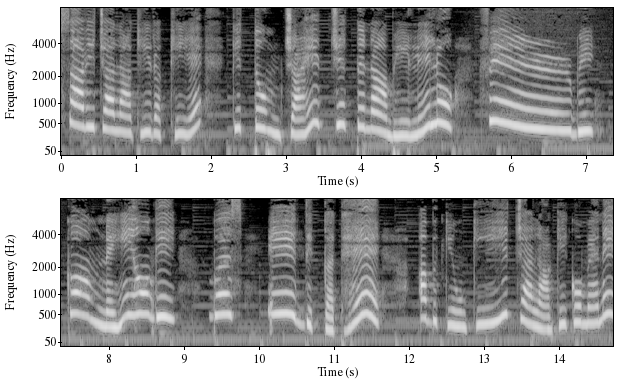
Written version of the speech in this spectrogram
सारी चालाकी रखी है कि तुम चाहे जितना भी ले लो, फिर भी कम नहीं होगी। बस एक दिक्कत है। अब क्योंकि चालाकी को मैंने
